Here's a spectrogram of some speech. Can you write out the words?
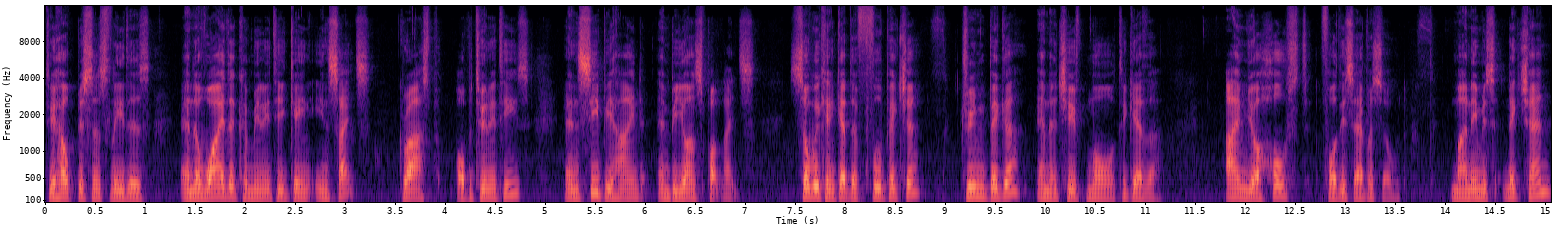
to help business leaders and the wider community gain insights, grasp opportunities, and see behind and beyond spotlights so we can get the full picture, dream bigger, and achieve more together. I'm your host for this episode. My name is Nick Chan,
